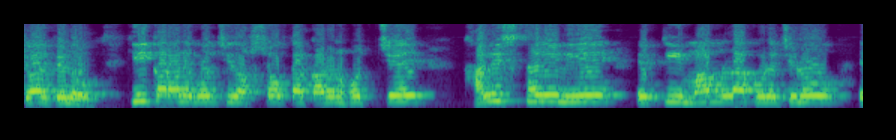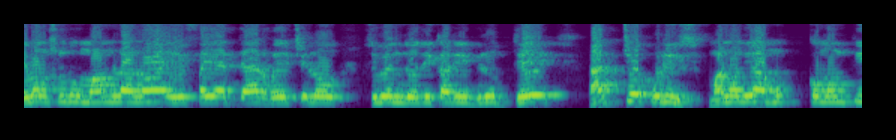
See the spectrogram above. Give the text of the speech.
জয় পেল। কি কারণে বলছি দর্শক? তার কারণ হচ্ছে খালিস্তানি নিয়ে একটি মামলা করেছিল এবং শুধু মামলা নয়, এফআইআর দায়ের হয়েছিল শুভেন্দু অধিকারীর বিরুদ্ধে। রাজ্য পুলিশ, মাননীয় মুখ্যমন্ত্রী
